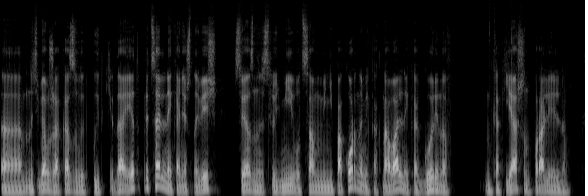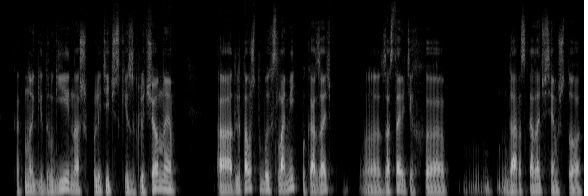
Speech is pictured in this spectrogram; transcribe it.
э, на тебя уже оказывают пытки, да, и это прицельная, конечно, вещь, связанная с людьми вот самыми непокорными, как Навальный, как Горинов, как Яшин параллельно, как многие другие наши политические заключенные, а, для того, чтобы их сломить, показать, э, заставить их, э, да, рассказать всем, что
